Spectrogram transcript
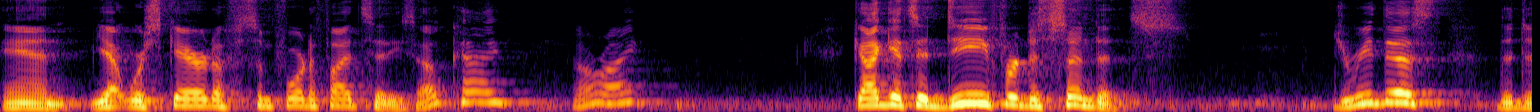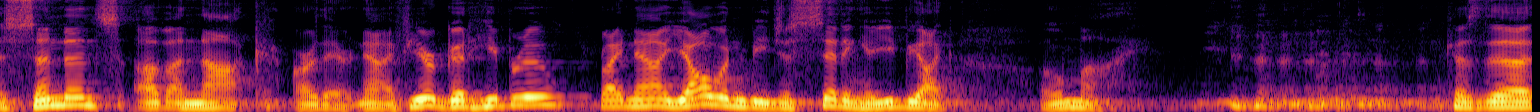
And yet we're scared of some fortified cities. Okay, all right. God gets a D for descendants. Did you read this? The descendants of Anak are there. Now, if you're a good Hebrew right now, y'all wouldn't be just sitting here. You'd be like, oh my. Because the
